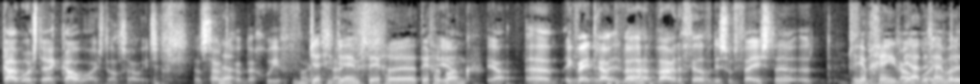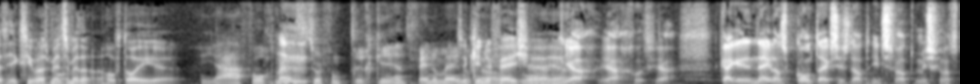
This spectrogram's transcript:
Cowboys tegen cowboys dan zoiets. Dat zou Ja. toch een goede vervanging Jesse zijn. James tegen de, tegen de Ja, bank. Ja, eh, ik weet trouwens, wa- waren er veel van dit soort feesten? Eh, Ik heb geen... Ja, er zijn wel eens, ik zie wel eens mensen met een hoofdtooi... Ja, volgens mij is het Mhm. een soort van terugkerend fenomeen. Of zo. kinderfeestje, ja. Ja, ja, goed. Ja. Kijk, in de Nederlandse context is dat iets wat misschien wat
